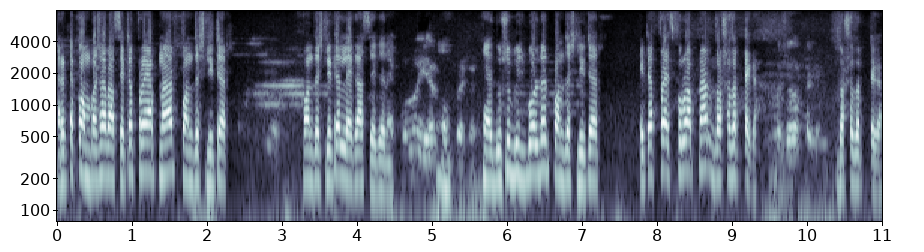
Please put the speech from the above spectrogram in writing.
আর একটা কম্পাসার আছে এটা প্রায় আপনার পঞ্চাশ লিটার। পঞ্চাশ লিটার লেখা আছে এখানে। কম্প্রেসার হ্যাঁ দুশো বিশ ভোল্টের পঞ্চাশ লিটার। এটা প্রাইস পড়বে আপনার দশ হাজার টাকা। দশ হাজার টাকা।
